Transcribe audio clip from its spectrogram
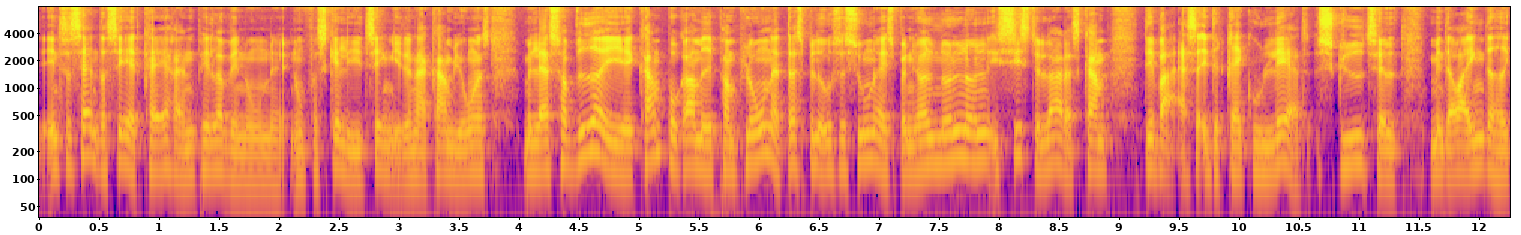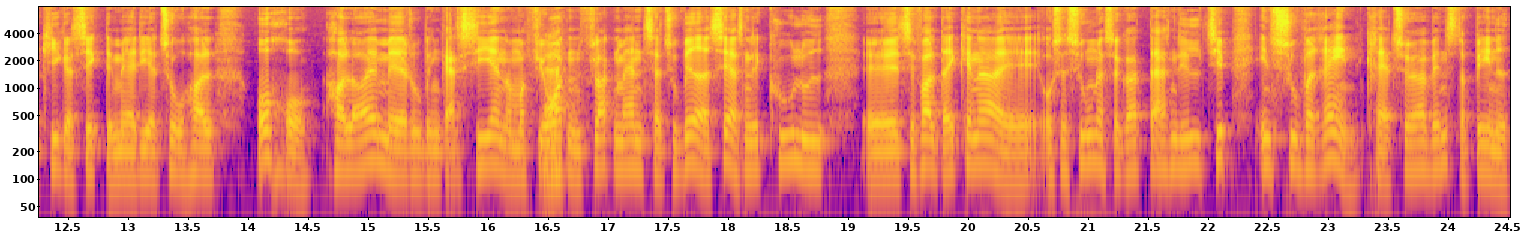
interessant at se, at Carrera piller ved nogle, øh, nogle forskellige ting i den her kamp, Jonas. Men lad os hoppe videre i øh, kampprogrammet i Pamplona, der spillede Osasuna i Spaniol 0-0 i sidste lørdagskamp. Det var altså et regulært skydetelt, men der var ingen, der havde kigget sigte med af de her to hold. Ojo, hold øje med Ruben Garcia, nummer 14, ja. flot mand, tatoveret, ser sådan lidt cool ud. Øh, til folk, der ikke kender øh, Osasuna så godt, der er sådan en lille tip. En suveræn kreatør, venstrebenet.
